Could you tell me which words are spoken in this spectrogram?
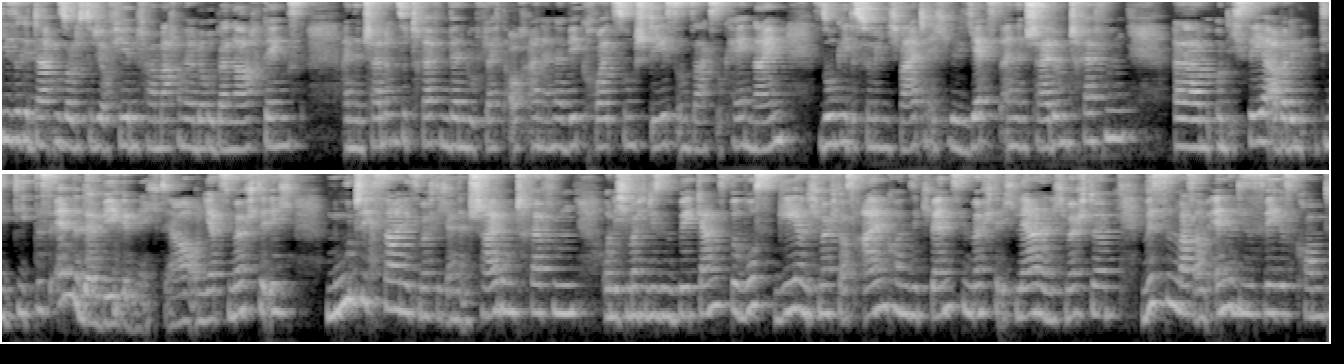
Diese Gedanken solltest du dir auf jeden Fall machen, wenn du darüber nachdenkst, eine Entscheidung zu treffen, wenn du vielleicht auch an einer Wegkreuzung stehst und sagst, okay, nein, so geht es für mich nicht weiter, ich will jetzt eine Entscheidung treffen ähm, und ich sehe aber den, die, die, das Ende der Wege nicht, ja, und jetzt möchte ich mutig sein, jetzt möchte ich eine Entscheidung treffen und ich möchte diesen Weg ganz bewusst gehen und ich möchte aus allen Konsequenzen, möchte ich lernen, ich möchte wissen, was am Ende dieses Weges kommt,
